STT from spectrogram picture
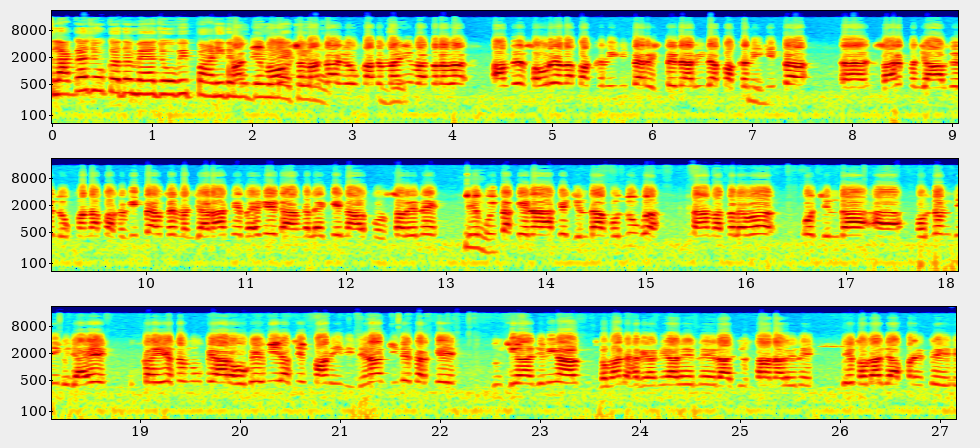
ਸ਼ਲਾਘਾਯੋਗ ਕਦਮ ਹੈ ਜੋ ਵੀ ਪਾਣੀ ਦੇ ਮੁੱਦੇ ਹਾਂਜੀ ਨੂੰ ਲੈ ਕੇ ਉਹਨਾਂ ਸ਼ਲਾਘਾ ਜੋ ਕਦਮ ਹੈ ਜੀ। ਮਤਲਬ ਆਪਦੇ ਸਹੁਰਿਆਂ ਦਾ ਪੱਖ ਨਹੀਂ ਕੀਤਾ ਰਿਸ਼ਤੇਦਾਰੀ ਦਾ ਪੱਖ ਨਹੀਂ ਕੀਤਾ। ਸਾਰੇ ਪੰਜਾਬ ਦੇ ਲੋਕਾਂ ਦਾ ਪੱਖ ਕੀਤਾ ਉੱਥੇ ਮੰਜਾ ਢਾ ਕੇ ਬਹਿ ਗਏ ਡਾਂਗ ਲੈ ਕੇ ਨਾਲ ਪੁਲਿਸ ਵਾਲੇ ਨੇ ਜੇ। ਕੋਈ ਧੱਕੇ ਨਾਲ ਆ ਕੇ ਜਿੰਦਾ ਖੋਲੂਗਾ ਤਾਂ ਮਤਲਬ ਉਹ ਜਿੰਦਾ ਖੋਲਣ ਦੀ ਬਜਾਏ ਕਲੇਸ਼ ਨੂੰ ਪਿਆਰ ਹੋ ਗਏ ਵੀ ਅਸੀਂ ਪਾਣੀ ਨਹੀਂ ਦੇਣਾ ਜਿਹਦੇ ਕਰਕੇ ਦੂਜੀਆਂ ਜਿਹੜੀਆਂ ਗਵੰਡ ਹਰਿਆਣੇ ਵਾਲੇ ਨੇ ਰਾਜਸਥਾਨ ਵਾਲੇ ਨੇ ਇਹ ਥੋੜਾ ਜਿਹਾ ਆਪਣੇ ਤੇ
